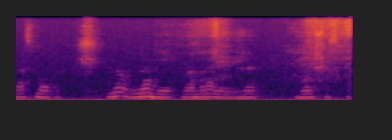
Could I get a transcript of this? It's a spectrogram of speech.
просмотров, но многие набрали уже больше 100.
